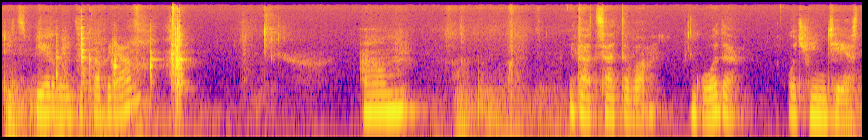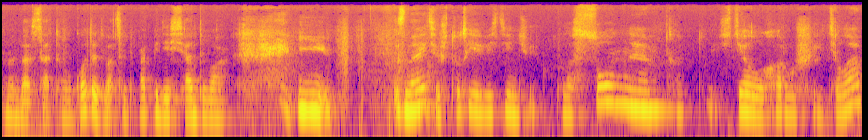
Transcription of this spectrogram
31 декабря 2020 года, очень интересного 2020 года, 22.52. И знаете, что-то я весь день была сонная, сделала хорошие дела.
